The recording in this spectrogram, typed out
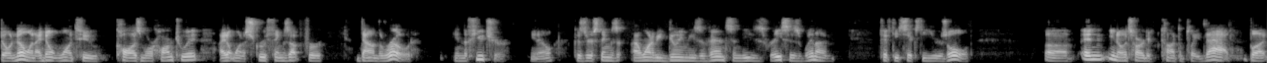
don't know and I don't want to cause more harm to it. I don't want to screw things up for down the road in the future, you know because there's things I want to be doing these events and these races when I'm 50, 60 years old. Uh, and, you know, it's hard to contemplate that, but,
